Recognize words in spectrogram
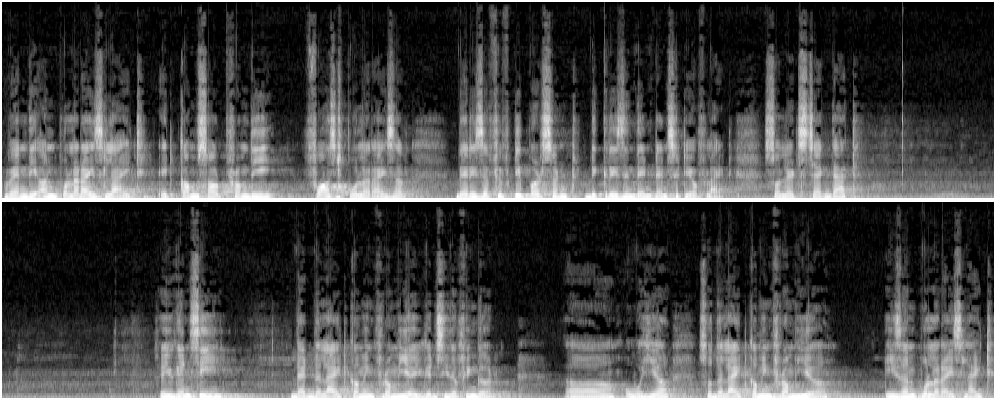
when the unpolarized light it comes out from the first polarizer there is a 50% decrease in the intensity of light. So let's check that. So you can see that the light coming from here you can see the finger over here. So the light coming from here is unpolarized light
